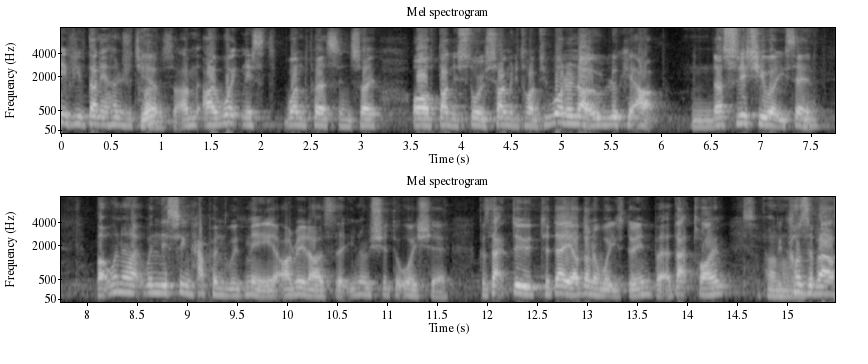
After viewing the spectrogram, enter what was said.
if you've done it a hundred Yep. times. I'm, I witnessed one person say, oh, I've done this story so many times. You want to know, look it up. Hmm. That's literally what he said. But when I, when this thing happened with me, I realised that you know we should always share. Because that dude today, I don't know what he's doing, but at that time, because of our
